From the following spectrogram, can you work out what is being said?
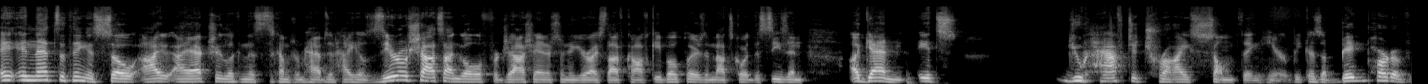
And, and, that's the thing is, so I, I actually look in this. This comes from Habs and High Heels. Zero shots on goal for Josh Anderson or Uri Slafkovsky. Both players have not scored this season. Again, it's you have to try something here because a big part of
